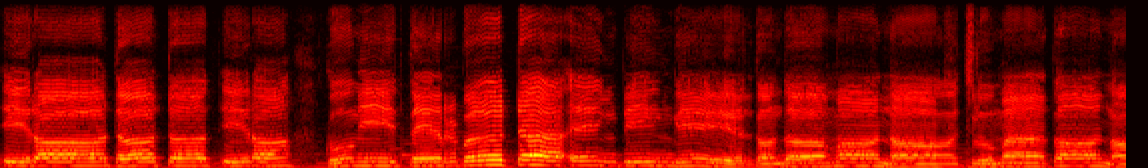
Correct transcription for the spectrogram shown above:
ira tutut ira. Kumitir beda ing pinggir tondo mana Clumatana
